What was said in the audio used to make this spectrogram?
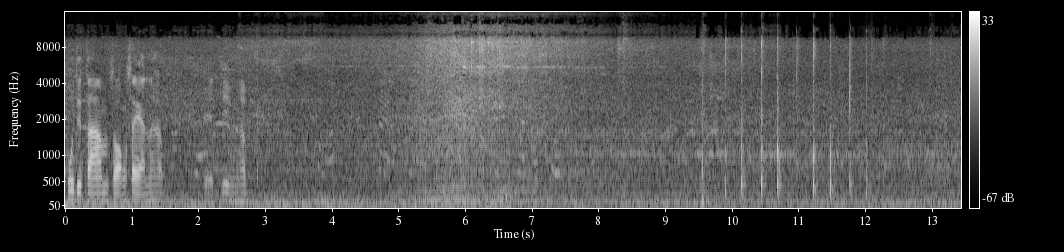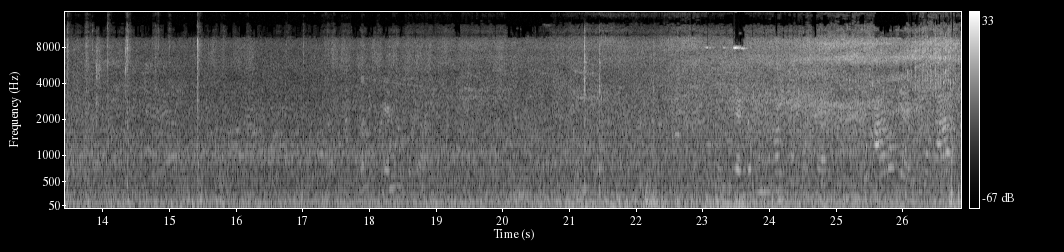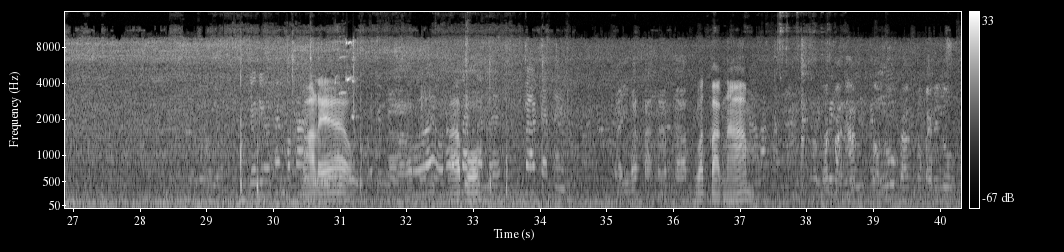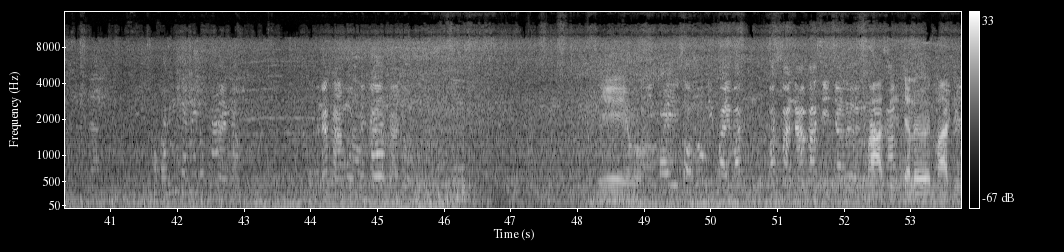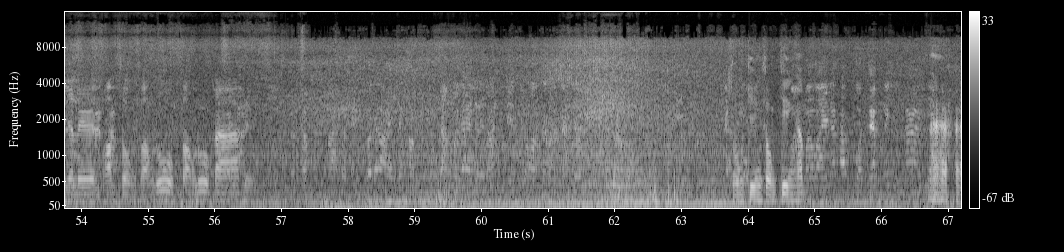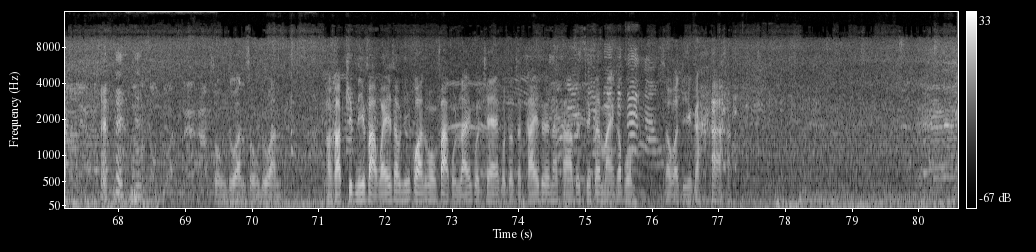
ผู้ติดตามสองแสนนะครับเพจจริงครับ อันนี้แข็งอยู่ค่ะแข็งแล้วพรุ่งนี้ก็สุกค่ะลูกค้าลูกใหญ่ไหมลูกค้าเดี๋ยวเดี๋ยวท่านประกาศ มาแล้ว ครับผม ที่บ้านกันไหน ไปวั ดปากน้ำครับวัดปากน้ำวัดปากน้ำสองลูกครับเอาไปเป็นลูกอันนี้ใช่ไหมลูกค้าใช่ครับอันนั้นหาหมดไม่เจอหาอยู่นี่ครับผมนี่ไปสองลูกนี้ไปวัดวัดปากน้ำภาษีเจริญภาษีเจริญภาษีเจริญ พร้อมส่งสองลูกสองลูกครับนี่นะครับมาจากไหนก็ได้นะครับสั่งไม่ได้เลยร้านเรียนเจ้าอ้อนตลาดนัดเดิมส่งจริงส่งจริงครับ ส่งด่วนส่งด่วนนเอาครับ คลิปนี้ฝากไว้เท่านี้ก่อนผมฝากกดไลค์ กดแชร์ กดติดตามด้วยนะครับ แล้วเจอกันใหม่ครับผม สวัสดีครับ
